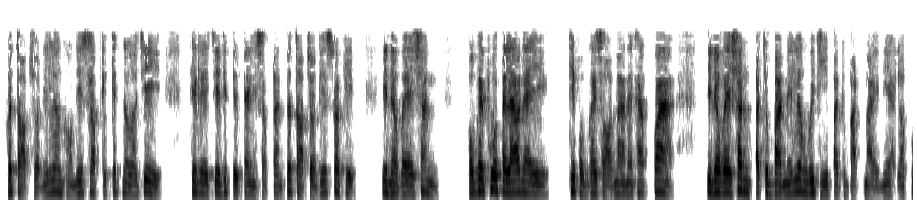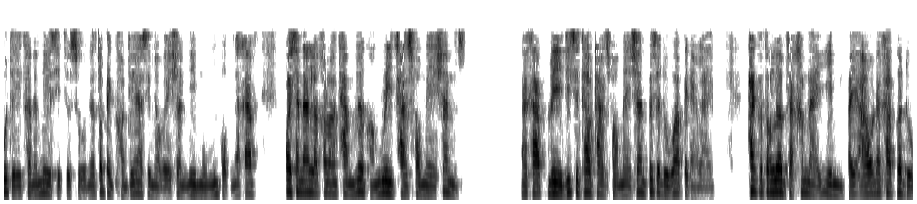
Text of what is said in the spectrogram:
เพื่อตอบโจทย์ในเรื่องของ disruptive technology เทคโนโลยีที่เปลี่ยนแปลงสับพลันเพื่อตอบโจทย์ disruptive innovation ผมเคยพูดไปแล้วในที่ผมเคยสอนมานะครับว่า innovation ปัจจุบันในเรื่องวิถีปฏิบัติใหม่เนี่ยเราพูดถึง economy 4.0เนี่ยต้องเป็น continuous innovation นี่มุมของผมนะครับ เพราะฉะนั้นเรากำลังทำเรื่องของ retransformation นะครับ re-digital transformation เพื่อจะดูว่าเป็นอย่างไร ท่านก็ต้องเริ่มจากข้างใน in ไป out นะครับ เพื่อดู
